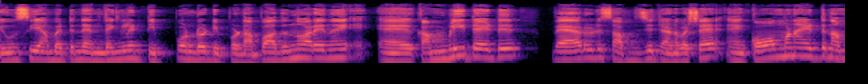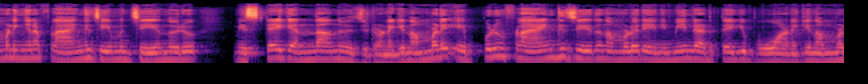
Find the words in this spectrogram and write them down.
യൂസ് ചെയ്യാൻ പറ്റുന്ന എന്തെങ്കിലും ടിപ്പ് ഉണ്ടോ ടിപ്പ് ഉണ്ടോ? അപ്പോൾ അതെന്ന് പറയുന്നത് കംപ്ലീറ്റ് ആയിട്ട് വേറൊരു സബ്ജക്റ്റാണ് പക്ഷേ കോമൺ ആയിട്ട് നമ്മളിങ്ങനെ ഫ്ലാങ്ക് ചെയ്യുമ്പോൾ ചെയ്യുന്ന ഒരു മിസ്റ്റേക്ക് എന്താണെന്ന് വെച്ചിട്ടുണ്ടെങ്കിൽ നമ്മൾ എപ്പോഴും ഫ്ലാങ്ക് ചെയ്ത് നമ്മളൊരു എനിമീന്റെ അടുത്തേക്ക് പോവുകയാണെങ്കിൽ നമ്മൾ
